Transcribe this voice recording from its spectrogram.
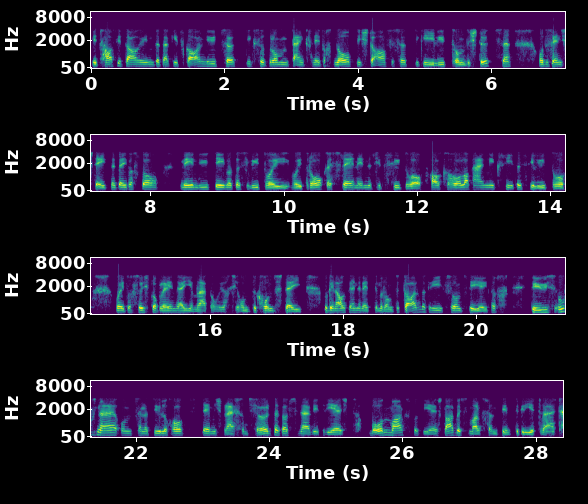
ins Hasital hinten, da gibt es gar nichts solches. Und darum denke ich einfach, Not ist da, für solche Leute zu unterstützen. Und es entsteht nicht einfach so mehr Leute in, oder das sind Leute, die, die in Drogen sehen, sind es Leute, die alkoholabhängig sind, das sind Leute, die, die einfach sonst Probleme haben im Leben, die eine Unterkunft haben. Und genau denen werden wir unter die Arme greifen und sie einfach bei uns aufnehmen und sie natürlich auch dementsprechend fördern, dass sie dann wieder in den ersten Wohnmarkt oder die erste Arbeitsmarkt integriert werden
